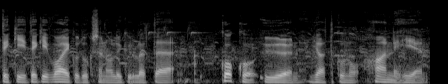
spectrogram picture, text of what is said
teki, teki vaikutuksen, oli kyllä tämä koko yön jatkunut hanhien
